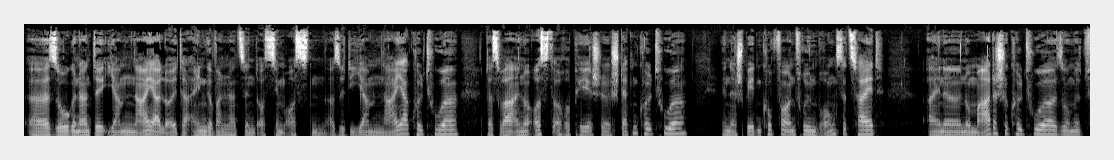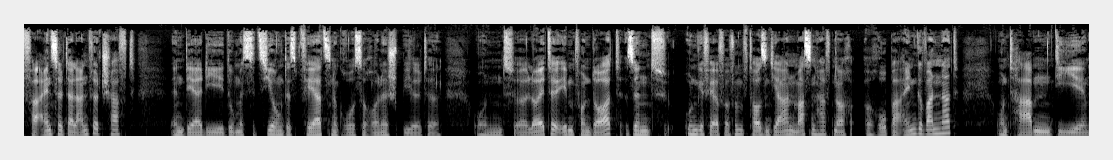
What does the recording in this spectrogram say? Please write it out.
äh, sogenannte Yamnaya-Leute eingewandert sind aus dem Osten. Also die Yamnaya-Kultur, das war eine osteuropäische Steppenkultur in der späten Kupfer- und frühen Bronzezeit, eine nomadische Kultur, so mit vereinzelter Landwirtschaft, in der die Domestizierung des Pferds eine große Rolle spielte. Und äh, Leute eben von dort sind ungefähr vor 5000 Jahren massenhaft nach Europa eingewandert und haben die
